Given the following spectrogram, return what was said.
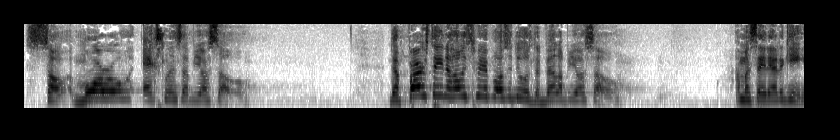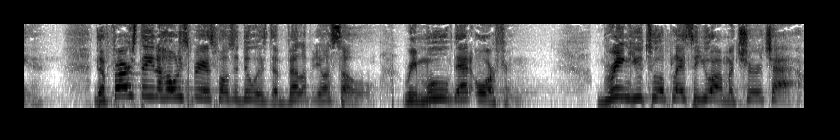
so moral excellence of your soul. The first thing the Holy Spirit is supposed to do is develop your soul. I'm going to say that again. The first thing the Holy Spirit is supposed to do is develop your soul, remove that orphan, bring you to a place where you are a mature child.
